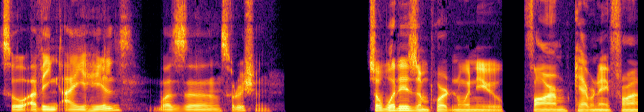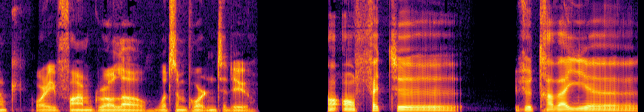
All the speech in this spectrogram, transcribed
So having high yield was a solution. So what is important when you farm Cabernet Franc or you farm Grolot? What's important to do? En, en fait, euh, je travaille euh,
